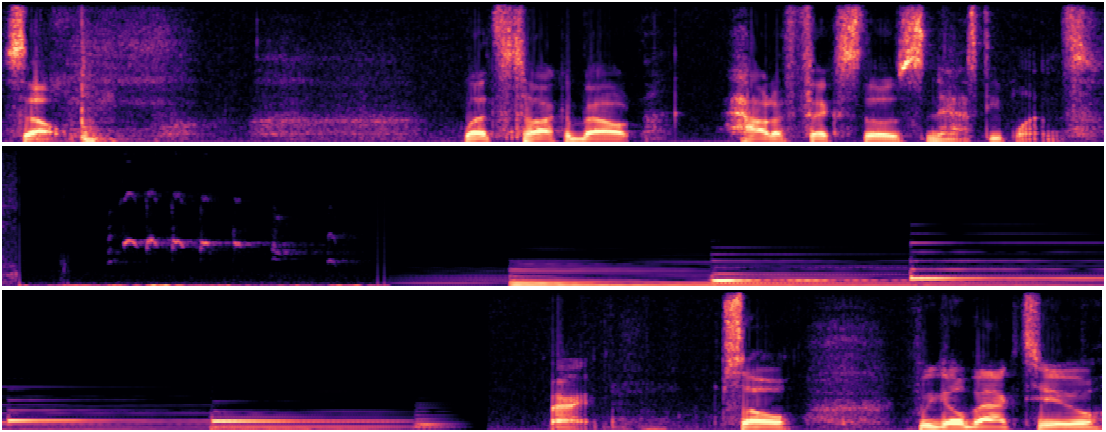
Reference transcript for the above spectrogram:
So let's talk about how to fix those nasty blends. All right, so if we go back to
